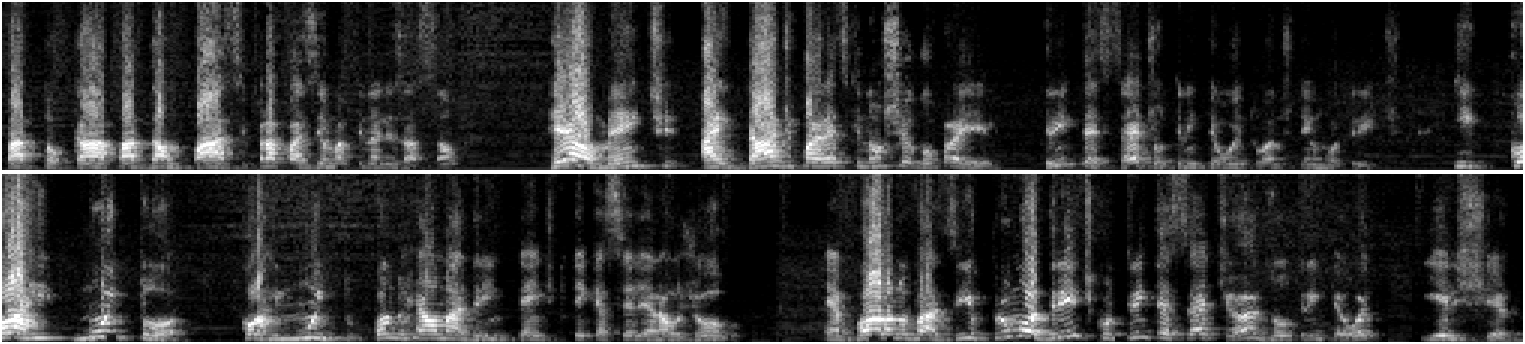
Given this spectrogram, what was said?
para tocar, para dar um passe, para fazer uma finalização. Realmente, a idade parece que não chegou para ele. 37 ou 38 anos tem o Modric e corre muito, corre muito. Quando o Real Madrid entende que tem que acelerar o jogo, é bola no vazio para o Modric com 37 anos ou 38 e ele chega.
